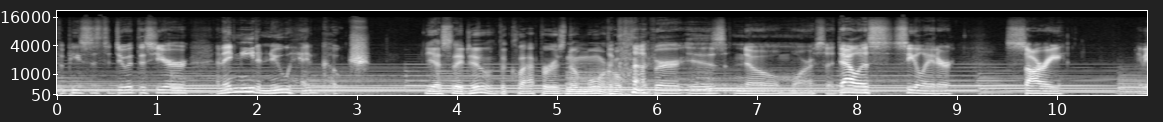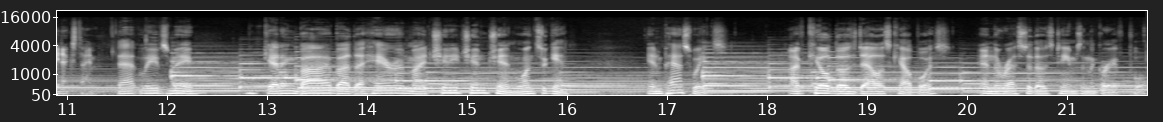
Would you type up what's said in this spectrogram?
the pieces to do it this year, and they need a new head coach. Yes, they do. The clapper is no more. The hopefully. clapper is no more. So Dallas, see you later. Sorry. Maybe next time. That leaves me getting by by the hair on my chinny chin chin once again. In past weeks, I've killed those Dallas Cowboys and the rest of those teams in the grave pool.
